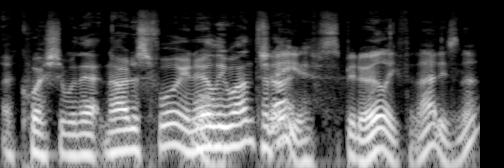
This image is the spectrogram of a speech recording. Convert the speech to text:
a question without notice for you, an Well, early one gee, today. it's a bit early for that, isn't it?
